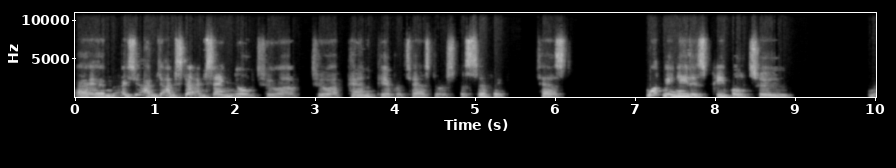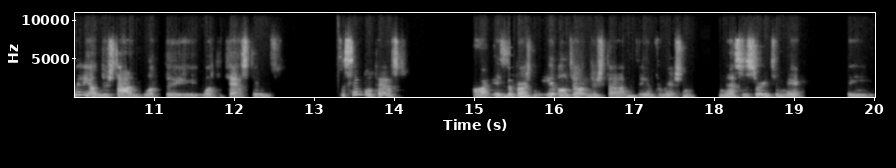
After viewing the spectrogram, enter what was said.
Um, I, am I'm, still, I'm saying no to a, to a pen and paper test or a specific test. What we need is people to really understand what the what the test is. It's a simple test. Uh, is the person able to understand the information necessary to make the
